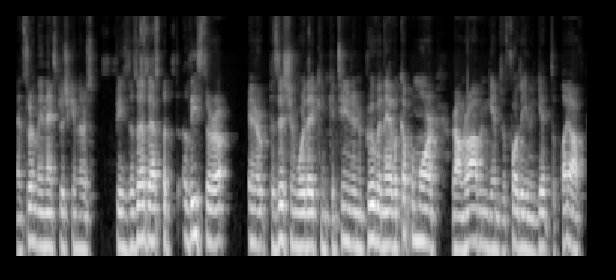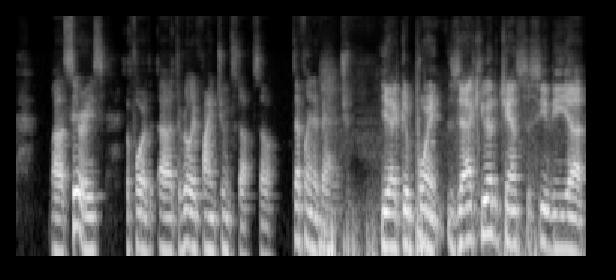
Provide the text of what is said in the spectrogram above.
and certainly next Michigan there's pieces of that, but at least they're in a position where they can continue to improve, and they have a couple more round robin games before they even get to playoff uh, series before uh, to really fine tune stuff. So definitely an advantage. Yeah, good point, Zach. You had a chance to see the uh,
